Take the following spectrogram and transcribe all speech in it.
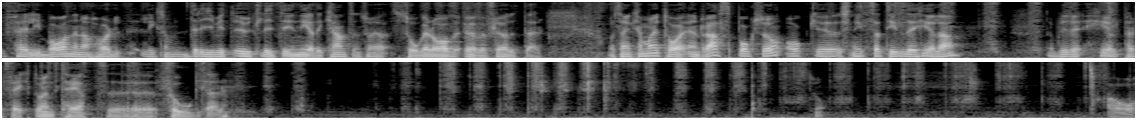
fälgbanorna har liksom drivit ut lite i nederkanten så jag sågar av överflödet där. Och sen kan man ju ta en rasp också och eh, snitsa till det hela. Då blir det helt perfekt och en tät eh, fog där. Så. Ja,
